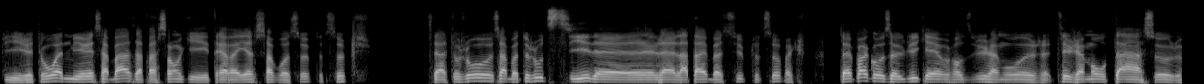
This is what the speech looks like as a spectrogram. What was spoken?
Puis j'ai toujours admiré Sébastien, la façon qu'il travaillait sur sa voiture tout ça. Ça m'a toujours, ça toujours titillé de la, terre battue et tout ça. Fait que c'est un peu à cause de lui qu'aujourd'hui, j'aime autant ça. Là.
